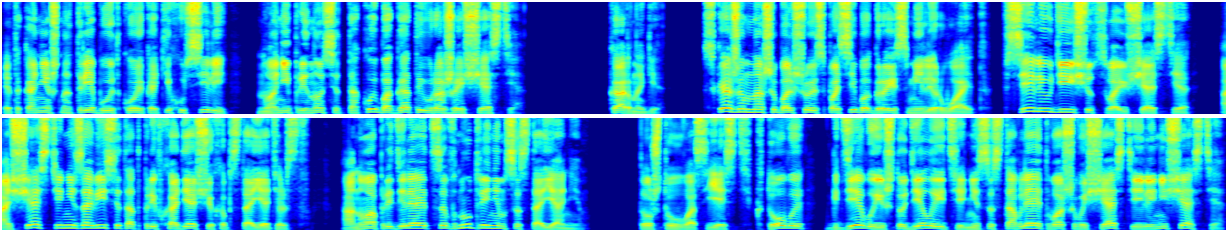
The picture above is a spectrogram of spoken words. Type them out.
Это, конечно, требует кое-каких усилий, но они приносят такой богатый урожай счастья. Карнеги. Скажем наше большое спасибо Грейс Миллер Уайт. Все люди ищут свое счастье, а счастье не зависит от превходящих обстоятельств. Оно определяется внутренним состоянием. То, что у вас есть, кто вы, где вы и что делаете, не составляет вашего счастья или несчастья,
